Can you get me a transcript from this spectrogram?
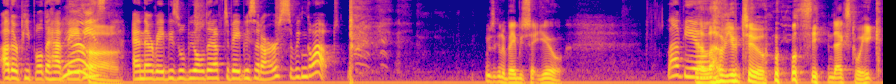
other people to have Yeah. babies, and their babies will be old enough to babysit ours, so we can go out. Who's going to babysit you? Love you. I love you too. we'll see you next week.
